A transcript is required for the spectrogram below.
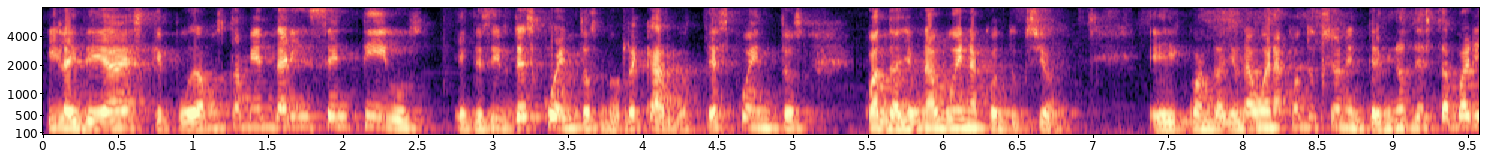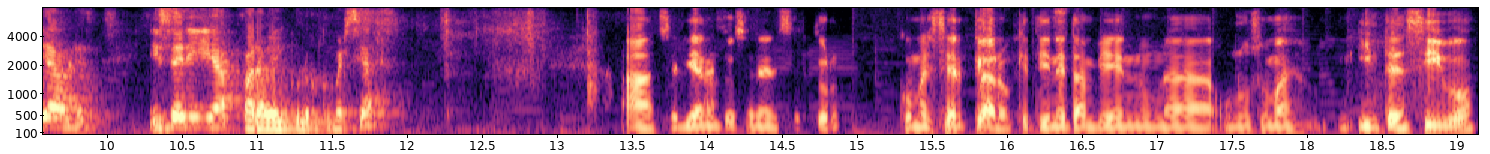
Y la idea es que podamos también dar incentivos, es decir, descuentos, no recargos, descuentos, cuando haya una buena conducción. Eh, cuando haya una buena conducción en términos de estas variables, y sería para vehículos comerciales. Ah, serían entonces en el sector comercial, claro, que tiene también una, un uso más intensivo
